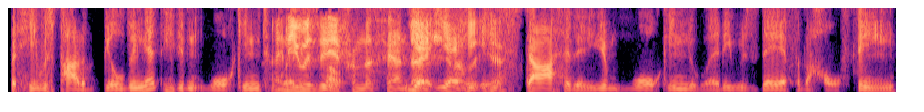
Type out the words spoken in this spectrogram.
but he was part of building it. He didn't walk into it. And he was there not- from the foundation. yeah, of he, it, he started it. He didn't walk into it. He was there for the whole thing.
